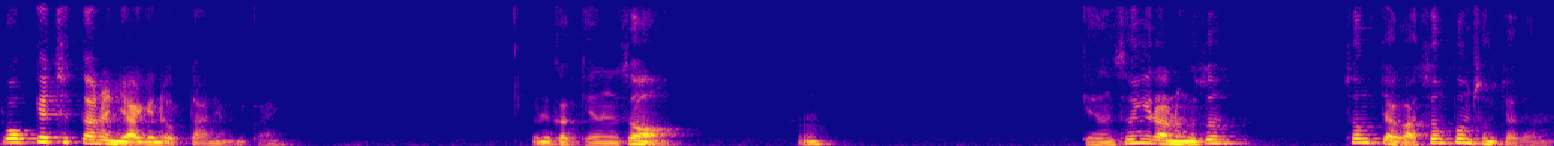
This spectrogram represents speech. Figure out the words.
또 깨쳤다는 이야기는 없다 아닙니까? 그러니까 견성, 어? 견성이라는 것은 성자가 성품 성자잖아요.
